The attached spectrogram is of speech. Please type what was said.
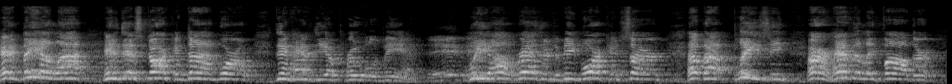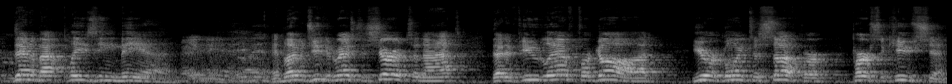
and be a light in this dark and dying world than have the approval of men. Amen. We ought rather to be more concerned about pleasing our Heavenly Father than about pleasing men. Amen. And beloved, you can rest assured tonight that if you live for God, you're going to suffer persecution.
